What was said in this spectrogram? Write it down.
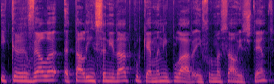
e que revela a tal insanidade porque é manipular a informação existente,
